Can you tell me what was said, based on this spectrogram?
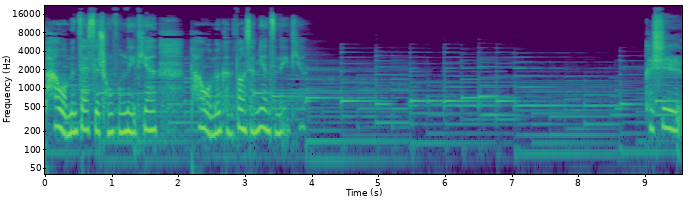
盼我们再次重逢那天，盼我们肯放下面子那天。可是，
